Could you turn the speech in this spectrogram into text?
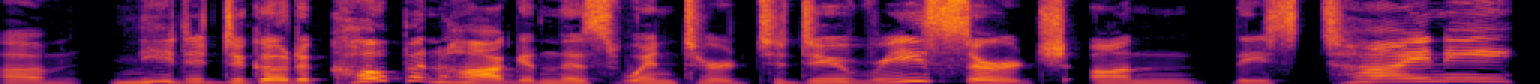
um, needed to go to Copenhagen this winter to do research on these tiny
